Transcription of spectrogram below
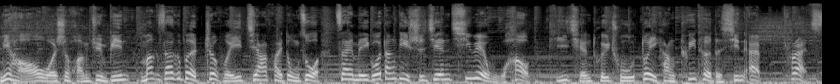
你好，我是黄俊斌。Mark Zuckerberg 这回加快动作，在美国当地时间七月五号提前推出对抗 Twitter 的新 App Threads。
